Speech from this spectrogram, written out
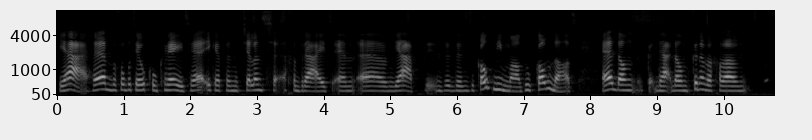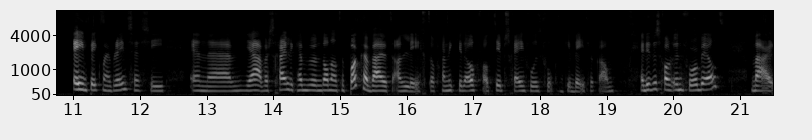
ja, hè, bijvoorbeeld heel concreet, hè, ik heb een challenge gedraaid en uh, ja, er koopt niemand, hoe kan dat? Hè, dan, ja, dan kunnen we gewoon één Pick My Brain sessie en uh, ja, waarschijnlijk hebben we hem dan al te pakken buiten aan licht. Of kan ik je in ieder geval tips geven hoe het de volgende keer beter kan. En dit is gewoon een voorbeeld. Maar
